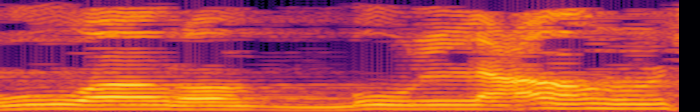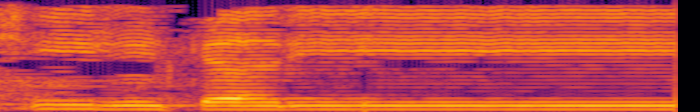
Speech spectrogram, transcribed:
هو رب العرش الكريم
